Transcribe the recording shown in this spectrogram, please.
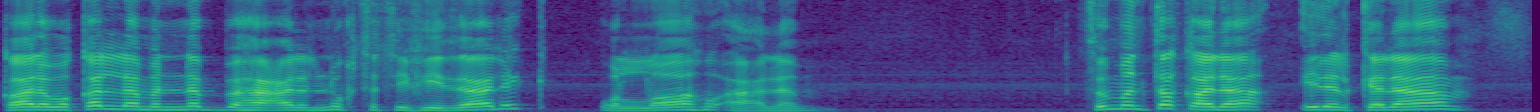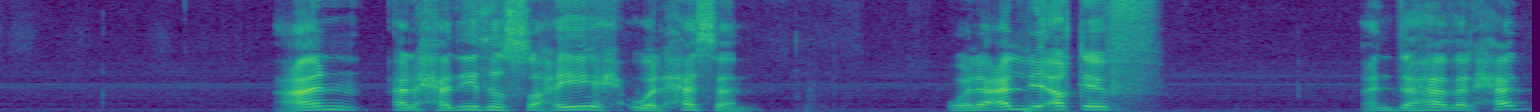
قال وقل من نبه على النكتة في ذلك والله أعلم. ثم انتقل إلى الكلام عن الحديث الصحيح والحسن. ولعلي أقف عند هذا الحد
